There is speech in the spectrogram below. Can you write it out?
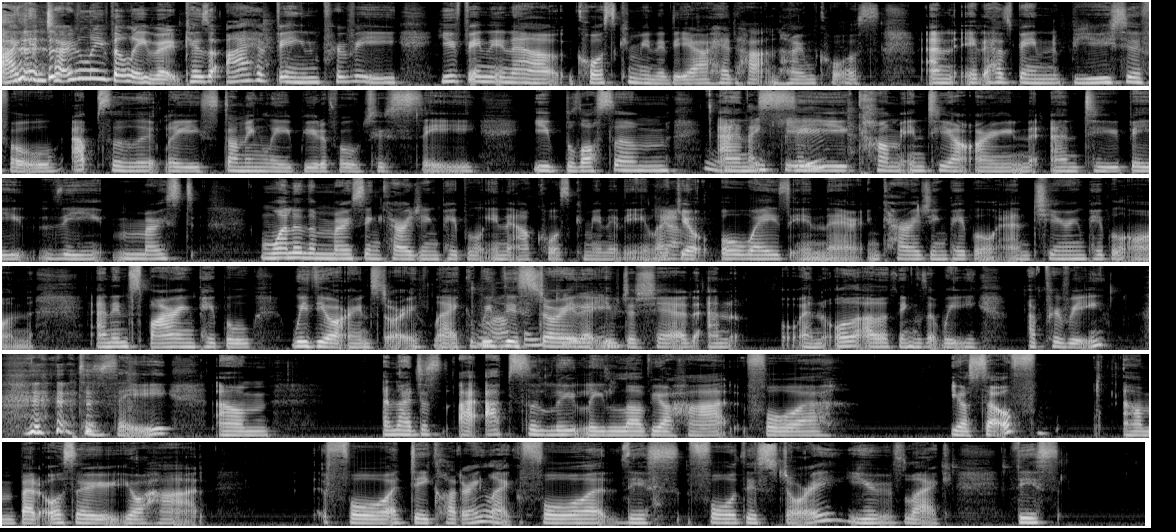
I can totally believe it because I have been privy. You've been in our course community, our Head, Heart, and Home course, and it has been beautiful, absolutely stunningly beautiful to see you blossom oh, and see you. you come into your own and to be the most one of the most encouraging people in our course community. Like yeah. you're always in there encouraging people and cheering people on and inspiring people with your own story. Like with oh, this story you. that you've just shared and and all the other things that we are privy to see. Um, and I just, I absolutely love your heart for yourself, um, but also your heart for decluttering, like for this, for this story. You've like, this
